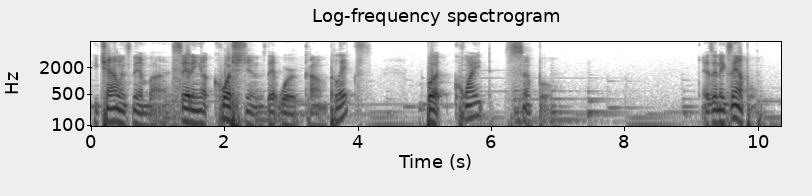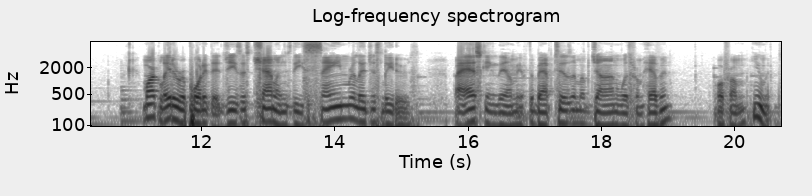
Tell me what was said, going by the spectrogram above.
He challenged them by setting up questions that were complex but quite simple. As an example, Mark later reported that Jesus challenged these same religious leaders by asking them if the baptism of John was from heaven or from humans.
